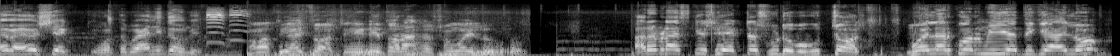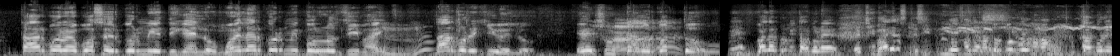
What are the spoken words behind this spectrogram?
এ ভাই শেখ আমার তো বয়া নিতে হবে। মামা তুই আইছস এডে তোর আসার সময় এলো। আরে বেটা আজকে সে একটা শুট হব বুঝছস? মহিলার কর্মী এদিকে আইলো তারপরে বসের কর্মী এদিকে আইলো। মহিলার কর্মী বলল জি ভাই। তারপরে কি হইল? এই শুটটা তোর করতে। হবে মহিলার কর্মী তারপরে জি ভাই এখানে আসো, করলে তারপরে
